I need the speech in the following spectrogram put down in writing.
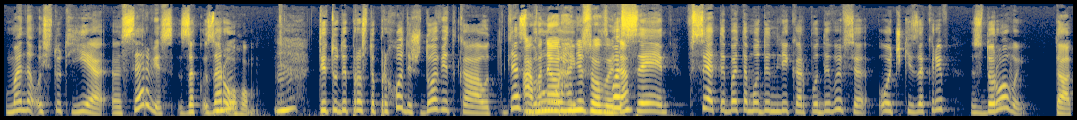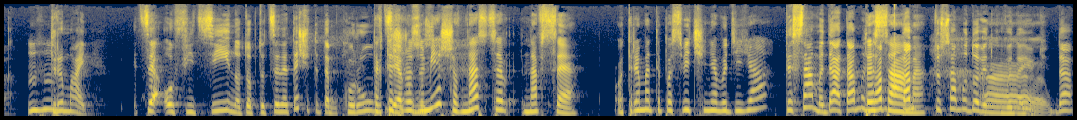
У мене ось тут є е, сервіс за, за рогом. Мгм. Ти туди просто приходиш, довідка от для зброї, в да? басейн. Все, тебе там один лікар подивився, очки закрив. Здоровий? Так, Мгм. тримай. Це офіційно, тобто це не те, що ти там корупція. так ти ж розумієш, що в нас це на все. Отримати посвідчення водія, Те саме, да, там, Те там, саме. там ту саму довідку е, видають. Да.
